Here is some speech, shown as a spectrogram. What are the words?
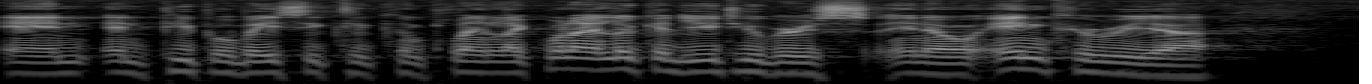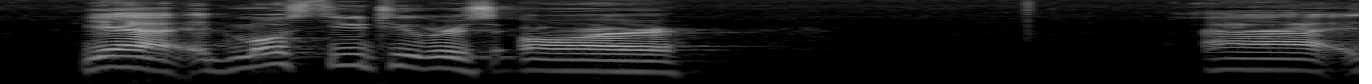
and and people basically complain. Like when I look at YouTubers, you know, in Korea, yeah, it, most YouTubers are. Uh,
